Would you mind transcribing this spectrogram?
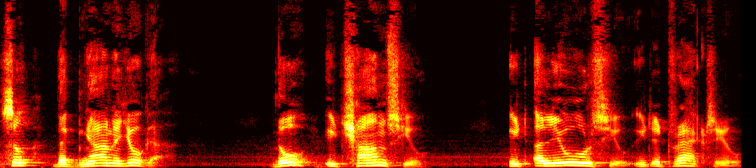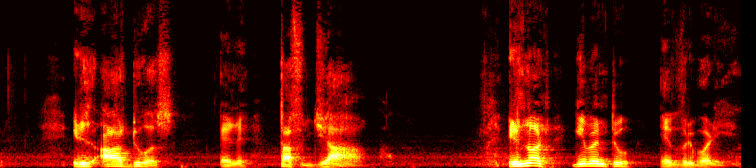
So the Jnana Yoga, though it charms you, it allures you, it attracts you, it is arduous and a tough job. It is not given to everybody.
